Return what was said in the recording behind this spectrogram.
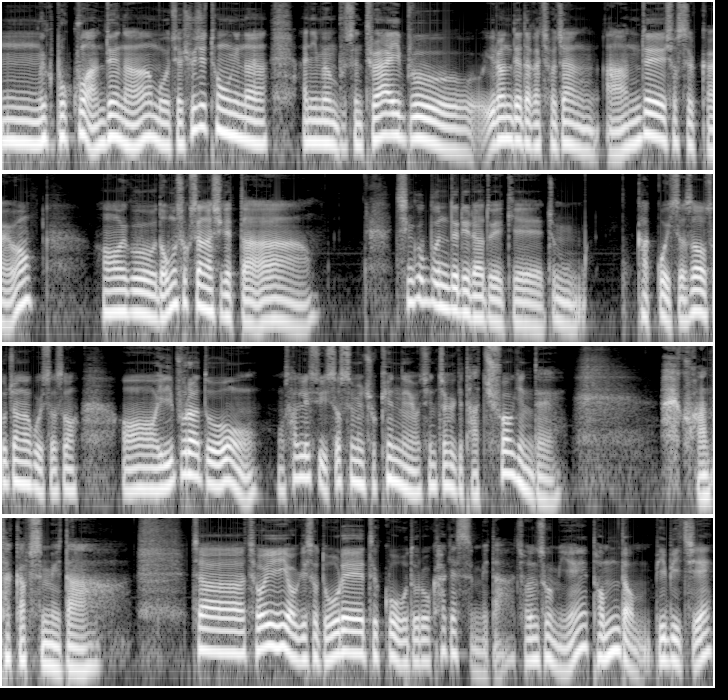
음, 이거 복구 안 되나? 뭐, 제 휴지통이나 아니면 무슨 드라이브 이런 데다가 저장 안 되셨을까요? 어, 이거 너무 속상하시겠다. 친구분들이라도 이렇게 좀 갖고 있어서, 소장하고 있어서, 어, 일부라도 살릴 수 있었으면 좋겠네요. 진짜 그게 다 추억인데. 아이고, 안타깝습니다. 자, 저희 여기서 노래 듣고 오도록 하겠습니다. 전소미의 덤덤, 비비지의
